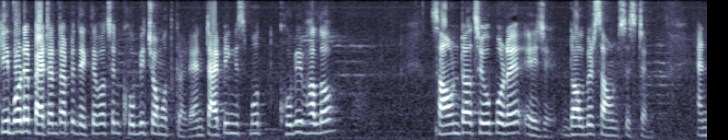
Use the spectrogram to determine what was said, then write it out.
কিবোর্ডের প্যাটার্নটা আপনি দেখতে পাচ্ছেন, খুবই চমৎকার। অ্যান্ড টাইপিং স্মুথ খুবই ভালো। সাউন্ডটা আছে উপরে, এই যে ডলবির সাউন্ড সিস্টেম অ্যান্ড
